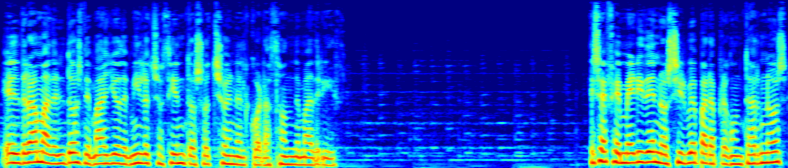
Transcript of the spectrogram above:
el drama del 2 de mayo de 1808 en el corazón de Madrid. Esa efeméride nos sirve para preguntarnos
